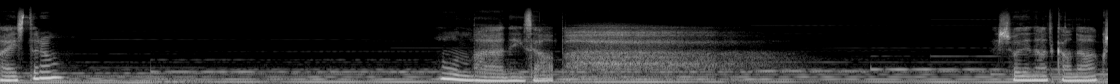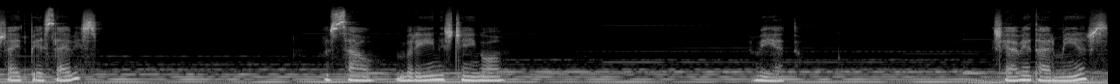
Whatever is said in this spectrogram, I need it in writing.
Aizturam un lēni izelpa. Šodien atkal nāku šeit pie sevis, uz savu brīnišķīgo vietu. Šajā vietā ir miers,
